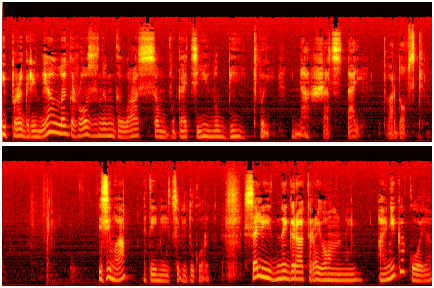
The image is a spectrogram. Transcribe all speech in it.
и прогремела грозным глазом в годину битвы наша сталь Твардовский. Зима, это имеется в виду город, солидный град районный, а никакое,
